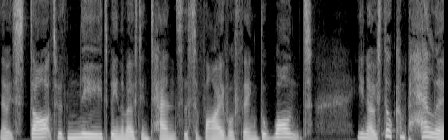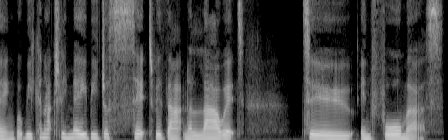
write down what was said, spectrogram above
Now, it starts with need being the most intense, the survival thing, the want, you know, still compelling, but we can actually maybe just sit with that and allow it to inform us.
